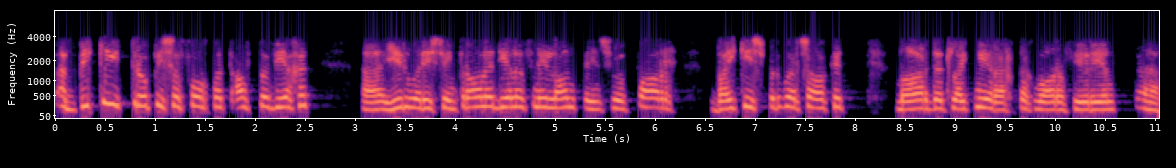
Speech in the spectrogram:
'n bietjie tropiese vog wat afbeweeg het uh hier oor die sentrale dele van die land en so 'n paar bytjies veroorsaak het, maar dit lyk nie regtig waar of hier reën uh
